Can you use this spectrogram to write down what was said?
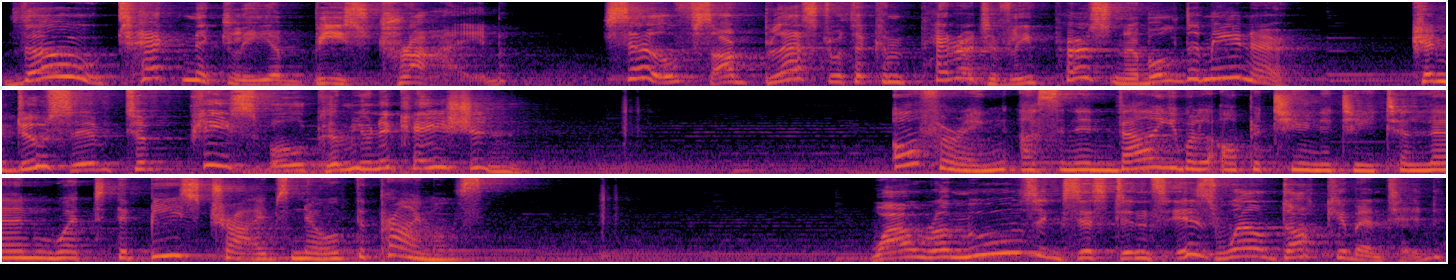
Though technically a beast tribe, Sylphs are blessed with a comparatively personable demeanor, conducive to peaceful communication. Offering us an invaluable opportunity to learn what the beast tribes know of the primals. While Ramuh's existence is well documented,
